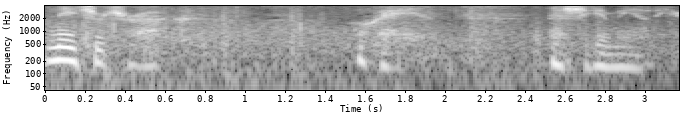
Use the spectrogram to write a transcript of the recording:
Nature track. Okay, that should get me out of here.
